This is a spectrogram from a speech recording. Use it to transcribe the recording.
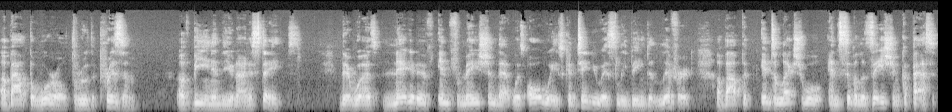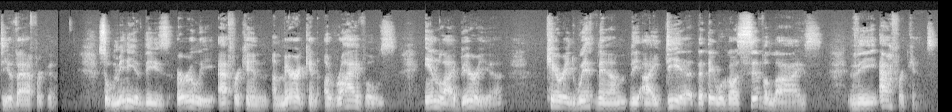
about the world through the prism of being in the United States. There was negative information that was always continuously being delivered about the intellectual and civilization capacity of Africa. So many of these early African American arrivals in Liberia carried with them the idea that they were going to civilize the Africans.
